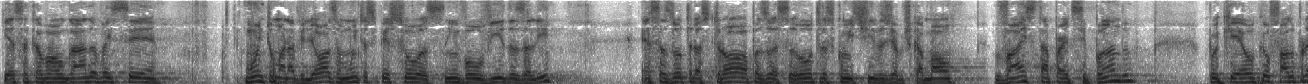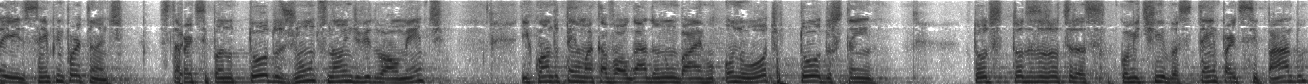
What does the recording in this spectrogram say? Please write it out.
que essa cavalgada vai ser muito maravilhosa, muitas pessoas envolvidas ali. Essas outras tropas, essas outras comitivas de Abuticabal vai estar participando, porque é o que eu falo para eles, sempre importante, estar participando todos juntos, não individualmente. E quando tem uma cavalgada num bairro ou no outro, todos têm, todos, todas as outras comitivas têm participado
